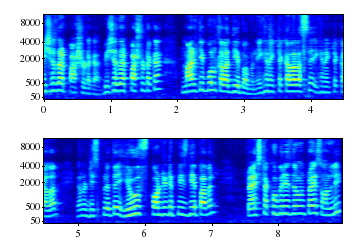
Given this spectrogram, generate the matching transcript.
বিশ হাজার পাঁচশো টাকা। বিশ হাজার পাঁচশো টাকা মাল্টিপল কালার দিয়ে পাবেন। এখানে একটা কালার আছে, এখানে একটা কালার এখানে ডিসপ্লেতে হিউজ কোয়ান্টিটি পিস দিয়ে পাবেন। প্রাইসটা খুবই রিজনেবল প্রাইস অনলি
